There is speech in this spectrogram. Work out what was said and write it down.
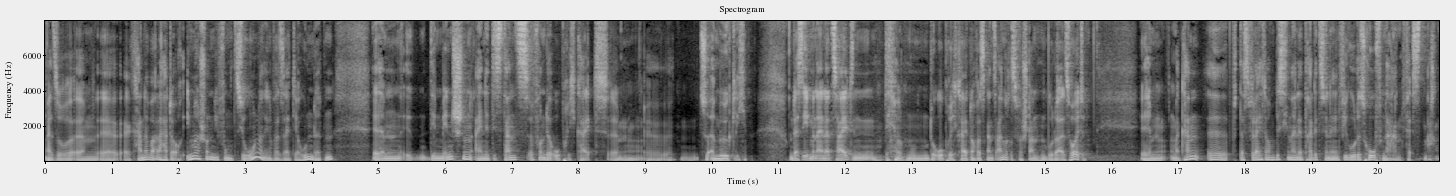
Also ähm, Karneval hatte auch immer schon die Funktion, also jedenfalls seit Jahrhunderten, ähm, den Menschen eine Distanz von der Obrigkeit ähm, äh, zu ermöglichen. Und das eben in einer Zeit, in der unter Obrigkeit noch was ganz anderes verstanden wurde als heute. Ähm, man kann äh, das vielleicht auch ein bisschen an der traditionellen Figur des Hofnarren festmachen.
